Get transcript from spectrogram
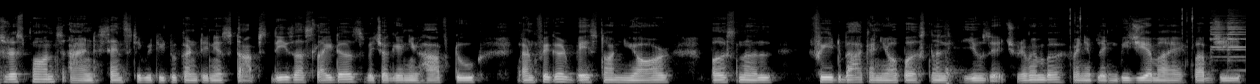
response and sensitivity to continuous taps. These are sliders which again you have to configure based on your personal feedback and your personal usage. Remember when you're playing bgmi pubg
